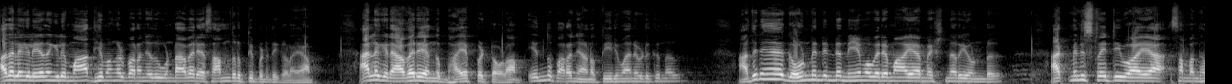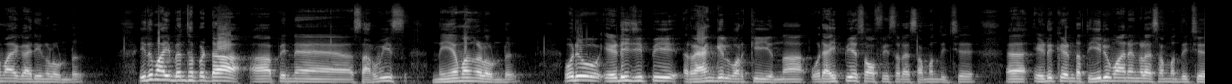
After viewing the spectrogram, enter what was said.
അതല്ലെങ്കിൽ ഏതെങ്കിലും മാധ്യമങ്ങൾ പറഞ്ഞതുകൊണ്ട് അവരെ സംതൃപ്തിപ്പെടുത്തി കളയാം. അല്ലെങ്കിൽ അവരെ അങ്ങ് ഭയപ്പെട്ടോളാം എന്ന് പറഞ്ഞാണോ തീരുമാനമെടുക്കുന്നത് അതിന് ഗവൺമെന്റിന്റെ നിയമപരമായ മെഷീനറി ഉണ്ട്. അഡ്മിനിസ്ട്രേറ്റീവായ സംബന്ധമായ കാര്യങ്ങളുണ്ട്. ഇതുമായി ബന്ധപ്പെട്ട പിന്നെ സർവീസ് നിയമങ്ങളുണ്ട്. ഒരു എ ഡി ജി പി റാങ്കിൽ വർക്ക് ചെയ്യുന്ന ഒരു ഐ പി എസ് ഓഫീസറെ സംബന്ധിച്ച് എടുക്കേണ്ട തീരുമാനങ്ങളെ സംബന്ധിച്ച്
